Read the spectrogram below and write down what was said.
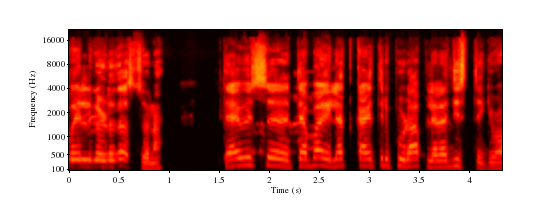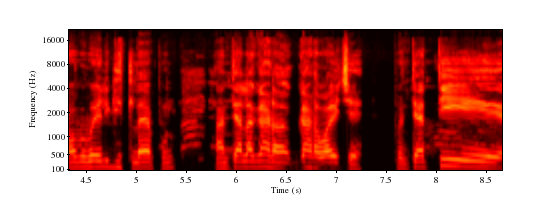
बैल घडत असतो ना त्यावेळेस त्या बैलात काहीतरी पुढं आपल्याला दिसतं की बाबा बैल घेतलाय आपण आणि त्याला घडा घडवायचे पण त्यात ती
